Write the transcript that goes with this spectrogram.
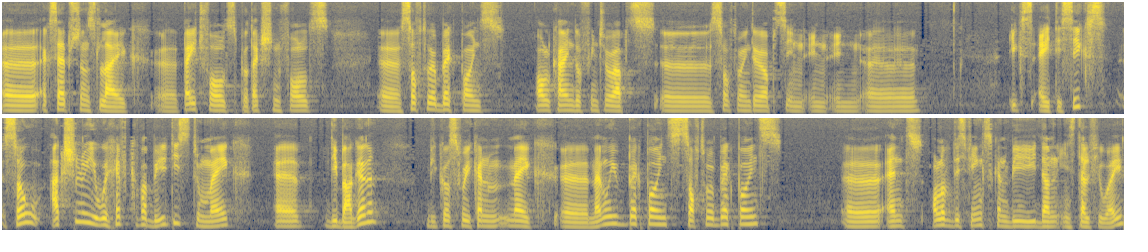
Uh, exceptions like uh, page faults, protection faults, uh, software breakpoints, all kind of interrupts, uh, software interrupts in, in, in uh, x86. So actually, we have capabilities to make a debugger because we can make uh, memory breakpoints, software breakpoints, and all of these things can be done in stealthy way.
